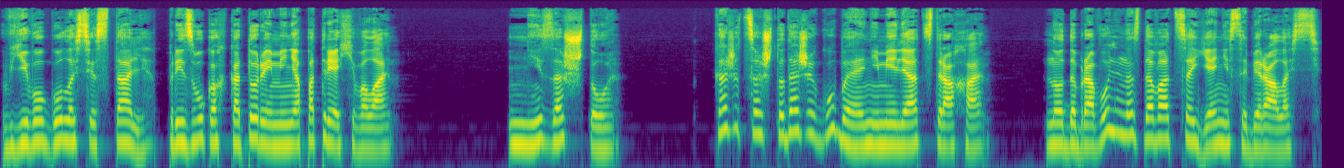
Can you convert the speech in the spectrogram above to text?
В его голосе сталь, при звуках которой меня потряхивала. «Ни за что». Кажется, что даже губы онемели от страха, но добровольно сдаваться я не собиралась.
